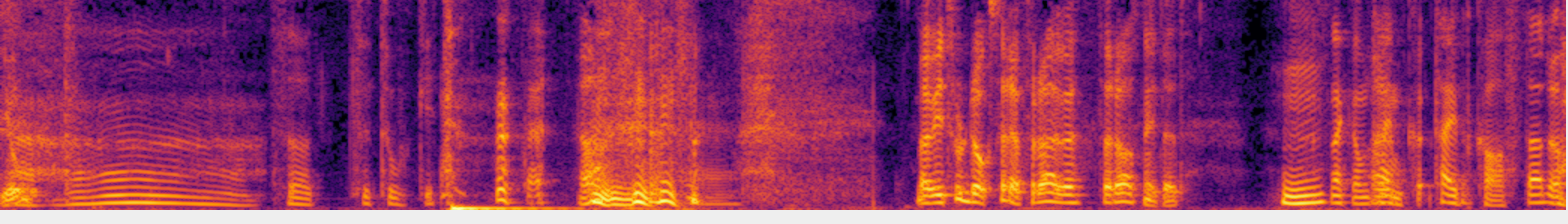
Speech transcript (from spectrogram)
Jo. Ah, så, så tokigt. Ja. Men vi trodde också det förra, förra avsnittet. Mm. Snacka om time, typecastad då.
